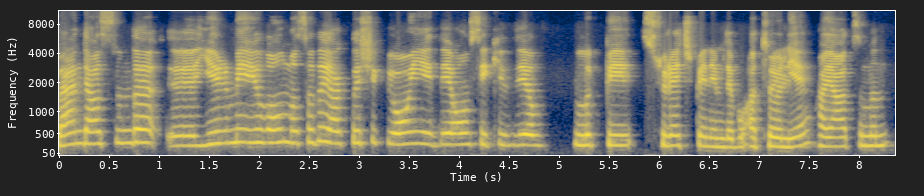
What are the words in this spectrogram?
ben de aslında e, 20 yıl olmasa da yaklaşık bir 17-18 yıllık bir süreç benim de bu atölye. Hayatımın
